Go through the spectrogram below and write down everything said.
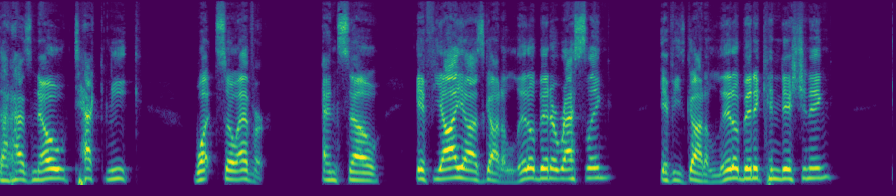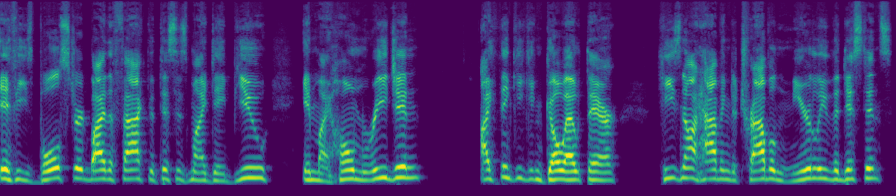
that has no technique whatsoever. And so if Yahya's got a little bit of wrestling, if he's got a little bit of conditioning, if he's bolstered by the fact that this is my debut in my home region, I think he can go out there. He's not having to travel nearly the distance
